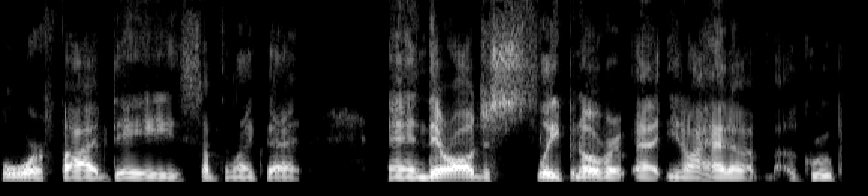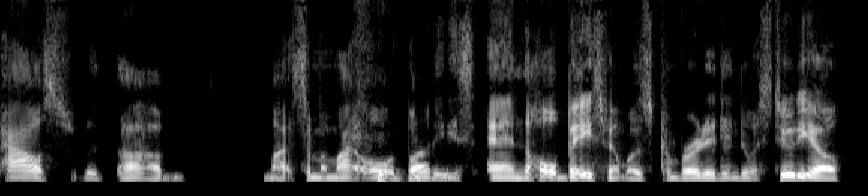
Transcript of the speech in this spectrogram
four or five days, something like that. And they're all just sleeping over at, you know, I had a, a group house with um, my, some of my old buddies, and the whole basement was converted into a studio,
